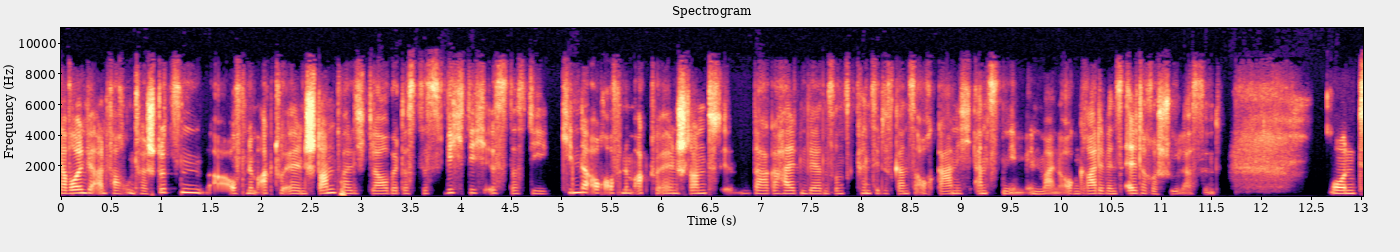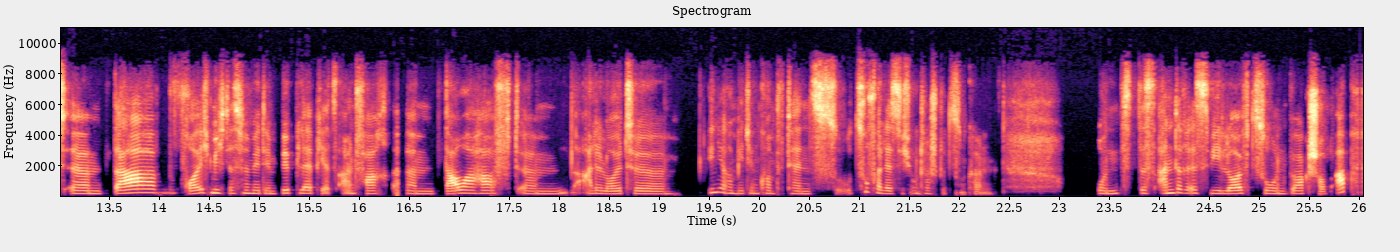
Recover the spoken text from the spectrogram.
da wollen wir einfach unterstützen auf einem aktuellen Stand, weil ich glaube, dass das wichtig ist, dass die Kinder auch auf einem aktuellen Stand äh, da gehalten werden, sonst können sie das Ganze auch gar nicht ernst nehmen, in meinen Augen, gerade wenn es ältere Schüler sind. Und ähm, da freue ich mich, dass wir mit dem BibLab jetzt einfach ähm, dauerhaft ähm, alle Leute in ihrer Medienkompetenz so zuverlässig unterstützen können. Und das andere ist, wie läuft so ein Workshop ab?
